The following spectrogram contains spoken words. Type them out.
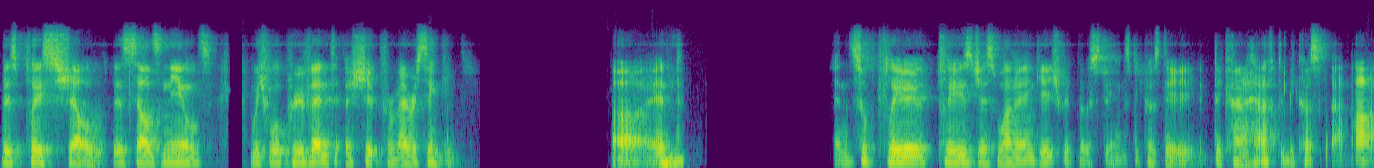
this place shell this sells nails which will prevent a ship from ever sinking. Uh and and so player players just want to engage with those things because they they kind of have to because uh,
